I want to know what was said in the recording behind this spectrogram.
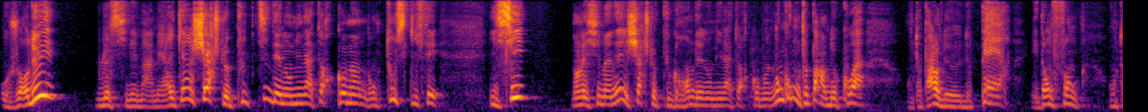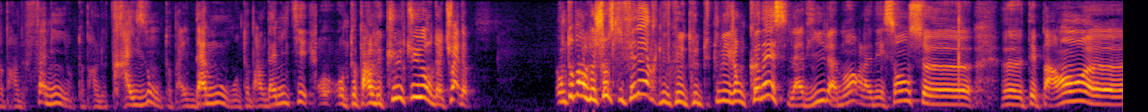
Aujourd'hui, le cinéma américain cherche le plus petit dénominateur commun dans tout ce qu'il fait. Ici, dans les films indiens, il cherche le plus grand dénominateur commun. Donc on te parle de quoi? On te parle de, père et d'enfant. On te parle de famille, on te parle de trahison, on te parle d'amour, on te parle d'amitié, on, te parle de culture, de, tu vois, de, on te parle de choses qui fédèrent, que, que, tous les gens connaissent. La vie, la mort, la naissance, euh, euh, tes parents, euh,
